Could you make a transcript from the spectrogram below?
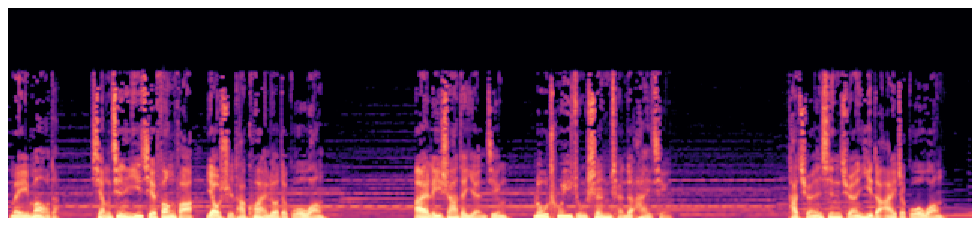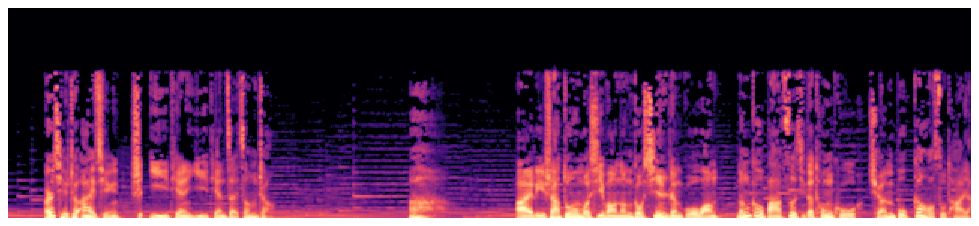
美貌的、想尽一切方法要使他快乐的国王，艾丽莎的眼睛露出一种深沉的爱情。她全心全意的爱着国王，而且这爱情是一天一天在增长。啊，艾丽莎多么希望能够信任国王，能够把自己的痛苦全部告诉他呀！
